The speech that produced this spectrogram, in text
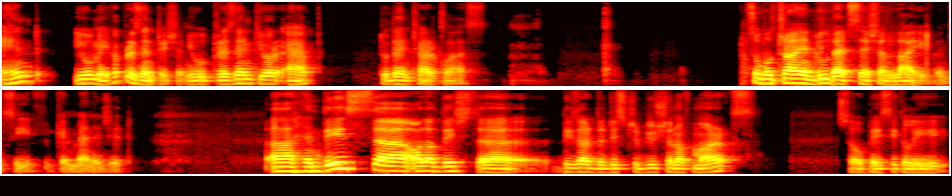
And you'll make a presentation. You will present your app to the entire class. So we'll try and do that session live and see if we can manage it. Uh, and this, uh, all of this, uh, these are the distribution of marks. So basically,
